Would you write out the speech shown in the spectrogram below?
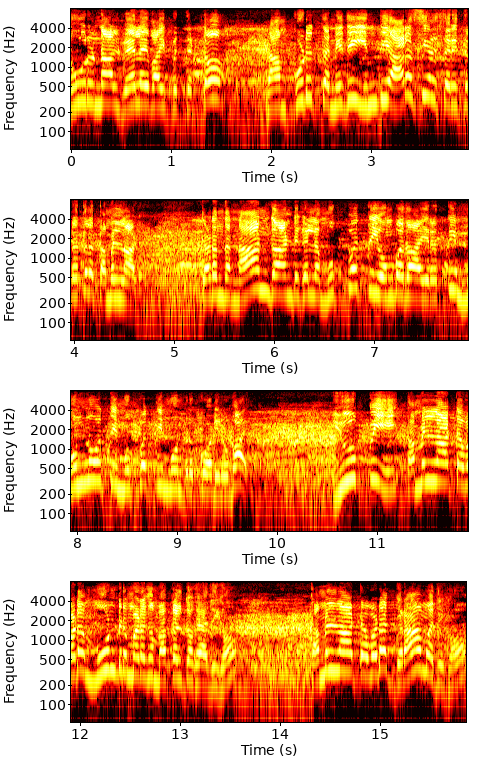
நூறு நாள் வேலைவாய்ப்பு திட்டம் நாம் கொடுத்த நிதி இந்திய அரசியல் சரித்திரத்தில் தமிழ்நாடு. கடந்த நான்கு ஆண்டுகளில் முப்பத்தி ஒன்பதாயிரத்தி முன்னூற்றி முப்பத்தி மூன்று கோடி ரூபாய். யூபி தமிழ்நாட்டை விட மூன்று மடங்கு மக்கள் தொகை அதிகம். தமிழ்நாட்டை விட கிராம் அதிகம்.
